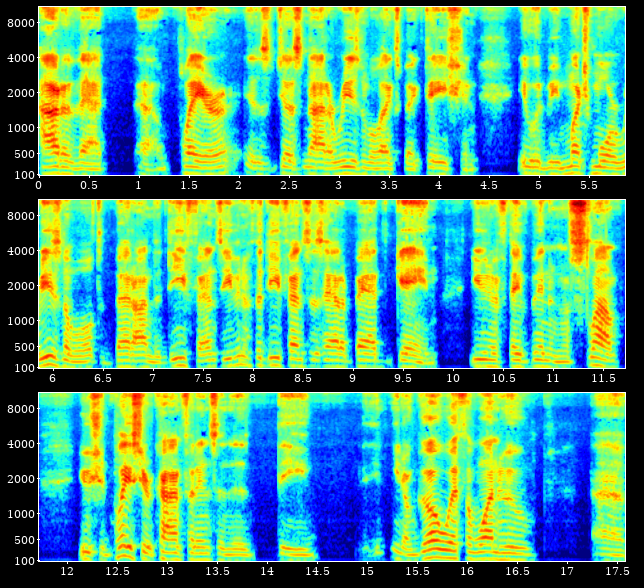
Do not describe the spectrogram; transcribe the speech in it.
out of that uh, player is just not a reasonable expectation. It would be much more reasonable to bet on the defense, even if the defense has had a bad game, even if they've been in a slump. You should place your confidence in the the you know go with the one who uh,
